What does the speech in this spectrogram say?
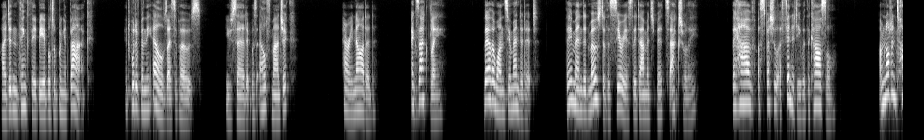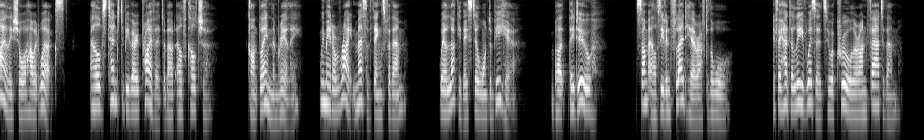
I didn't think they'd be able to bring it back. It would have been the elves, I suppose. You said it was elf magic? Harry nodded. Exactly. They're the ones who mended it. They mended most of the seriously damaged bits, actually. They have a special affinity with the castle. I'm not entirely sure how it works. Elves tend to be very private about elf culture. Can't blame them, really. We made a right mess of things for them. We're lucky they still want to be here. But they do. Some elves even fled here after the war. If they had to leave wizards who were cruel or unfair to them.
